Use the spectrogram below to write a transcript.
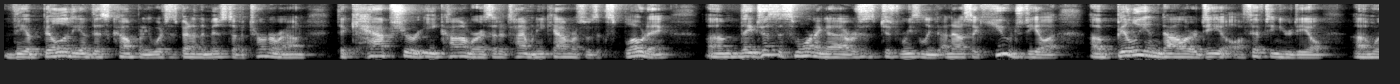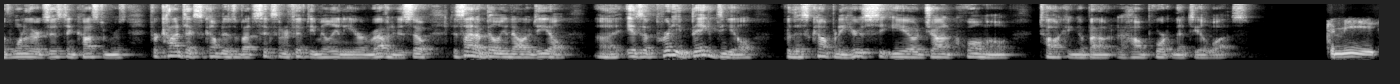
the ability of this company, which has been in the midst of a turnaround, to capture e-commerce at a time when e-commerce was exploding. Um, they just this morning, uh, or just just recently, announced a huge deal, a, a billion dollar deal, a 15 year deal um, with one of their existing customers. For context, the company is about 650 million a year in revenue. So to sign a billion dollar deal uh, is a pretty big deal for this company. Here's CEO John Cuomo talking about how important that deal was. To me,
